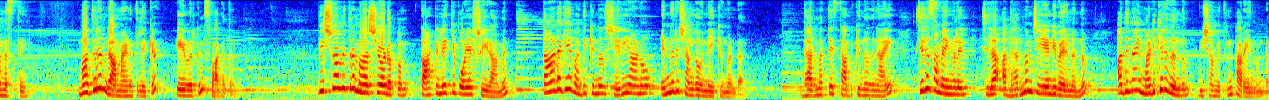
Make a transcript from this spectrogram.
നമസ്തേ. മധുരം രാമായണത്തിലേക്ക് ഏവർക്കും സ്വാഗതം. വിശ്വാമിത്ര മഹർഷിയോടൊപ്പം കാട്ടിലേക്ക് പോയ ശ്രീരാമൻ താടകയെ വധിക്കുന്നത് ശരിയാണോ എന്നൊരു ശങ്ക ഉന്നയിക്കുന്നുണ്ട്. ധർമ്മത്തെ സ്ഥാപിക്കുന്നതിനായി ചില സമയങ്ങളിൽ ചില അധർമ്മം ചെയ്യേണ്ടി വരുമെന്നും അതിനായി മടിക്കരുതെന്നും വിശ്വാമിത്രൻ പറയുന്നുണ്ട്.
